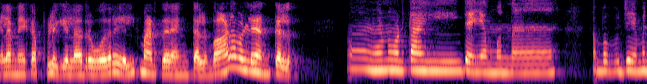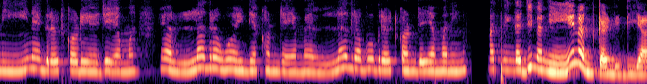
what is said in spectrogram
ಎಲ್ಲ ಮೇಕಪ್ಗಳಿಗೆಲ್ಲಾದರೂ ಹೋದ್ರೆ ಹೆಲ್ಪ್ ಮಾಡ್ತಾರೆ ಅಂಕಲ್. ಭಾಳ ಒಳ್ಳೆ ಅಂಕಲ್. ಹ್ಞೂ ನೋಡ್ತಾಯಿ ಜಯಮ್ಮನ್ನ. ಅಬ್ಬಬ್ಬ ಜಯಮ್ಮ ನೀನೇ ಗ್ರೇಟ್ ಕೊಡಿ ಜಯಮ್ಮ. ಎಲ್ಲದ್ರಾಗೂ ಇದೆಯಾ ಕಣ್ ಜಯಮ್ಮ, ಎಲ್ಲದ್ರಾಗೂ ಗ್ರೇಟ್ ಕಣ್ ಜಯಮ್ಮ ನೀನು. ಮತ್ತೆ ನಿಂಗೆ ಅಜ್ಜಿ, ನಾನು ಏನು ಅನ್ಕೊಂಡಿದ್ದೀಯಾ?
